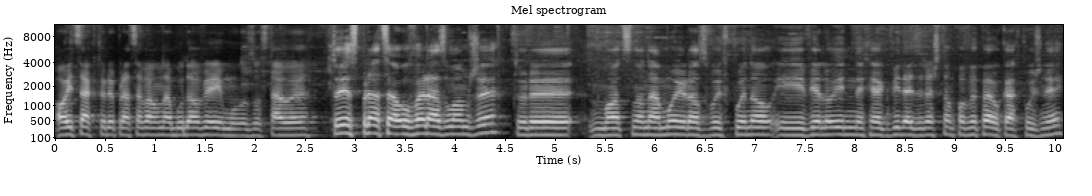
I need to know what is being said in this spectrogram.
ojca, który pracował na budowie i mu zostały. Tu jest praca Uwera z Łomży, który mocno na mój rozwój wpłynął i wielu innych, jak widać zresztą po wypełkach później.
